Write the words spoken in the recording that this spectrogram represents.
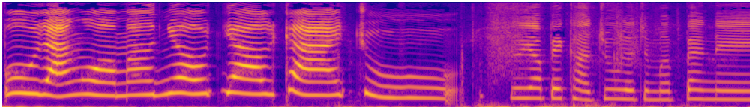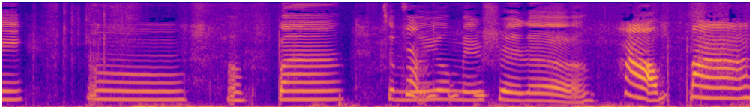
不然我们又要开除。又要被卡住了，怎么办呢？哦，好吧，怎么又没水了？好吧。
